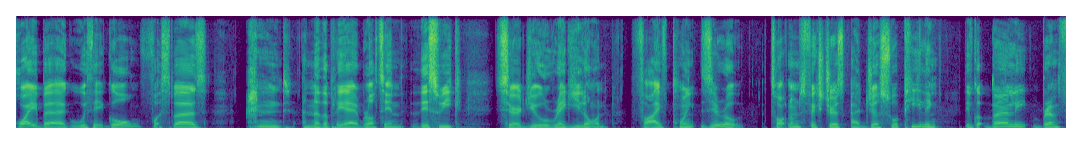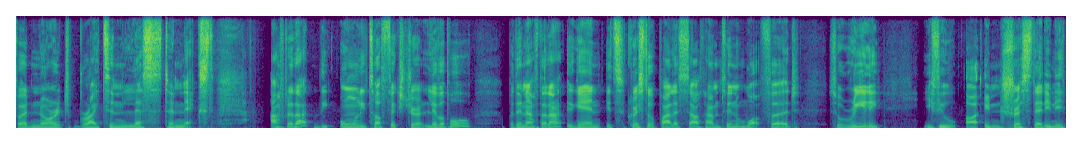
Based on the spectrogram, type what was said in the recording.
Højbjerg with a goal for Spurs, and another player I brought in this week, Sergio Reguilon, 5.0. Tottenham's fixtures are just so appealing. They've got Burnley, Brentford, Norwich, Brighton, Leicester next. After that, the only tough fixture, Liverpool. But then after that, again, it's Crystal Palace, Southampton, Watford. So really, if you are interested in a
